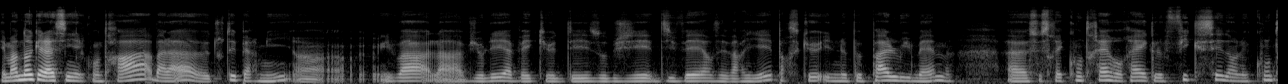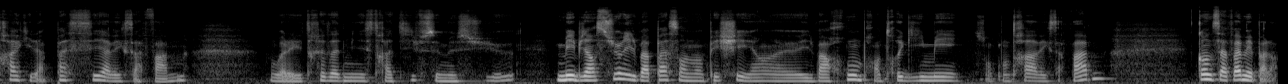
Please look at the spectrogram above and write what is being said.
Et maintenant qu'elle a signé le contrat, bah là, euh, tout est permis. il va la violer avec des objets divers et variés parce qu'il ne peut pas lui-même euh, ce serait contraire aux règles fixées dans le contrat qu'il a passé avec sa femme. voilà, il est très administratif ce monsieur. Mais bien sûr, il va pas s'en empêcher. Hein. Euh, il va rompre entre guillemets son contrat avec sa femme quand sa femme n'est pas là.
